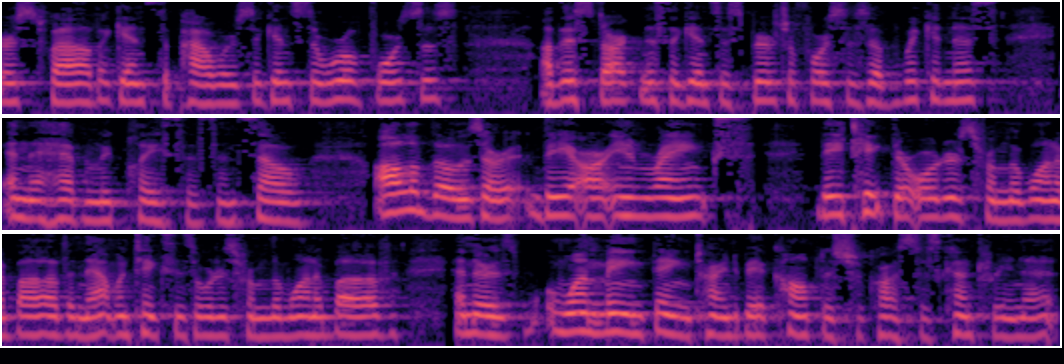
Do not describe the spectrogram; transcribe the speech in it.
Verse 12 against the powers, against the world forces of this darkness, against the spiritual forces of wickedness in the heavenly places. And so all of those are, they are in ranks. They take their orders from the one above, and that one takes his orders from the one above. And there's one main thing trying to be accomplished across this country, and that,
